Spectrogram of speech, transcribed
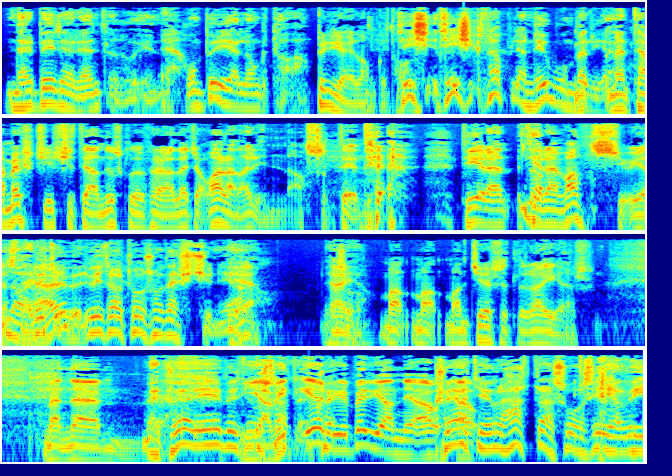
När börjar det inte då inne? Hon börjar långt ta. Börjar långt ta. Det är inte knappt nu hon börjar. Men det är mest inte det nu skulle för att lägga ararna in. Alltså, det, det, det är en, det är en vans ju. Nej, vi tar två som värsken, ja. Ja, ja, man, man, man gjør seg til reier. Men, um, Men hver er vi? Ja, vi er i byrjan av... Hver er vi hatt så å si, vi,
